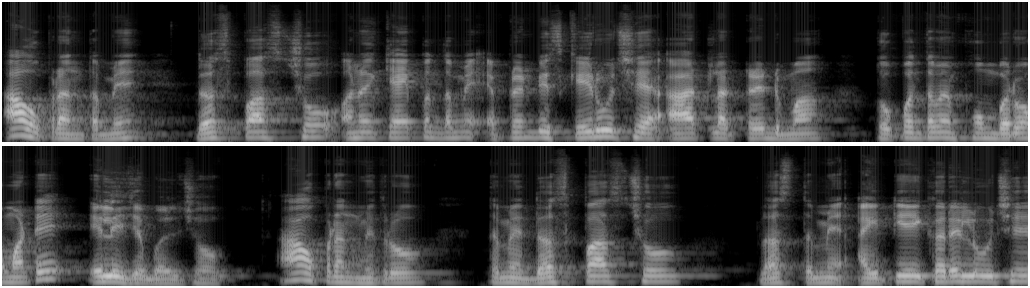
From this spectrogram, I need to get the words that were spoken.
આ ઉપરાંત તમે દસ પાસ છો અને ક્યાંય પણ તમે એપ્રેન્ટિસ કર્યું છે આ આટલા ટ્રેડમાં તો પણ તમે ફોર્મ ભરવા માટે એલિજિબલ છો. આ ઉપરાંત મિત્રો, તમે દસ પાસ છો પ્લસ તમે આઈટીઆઈ કરેલું છે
